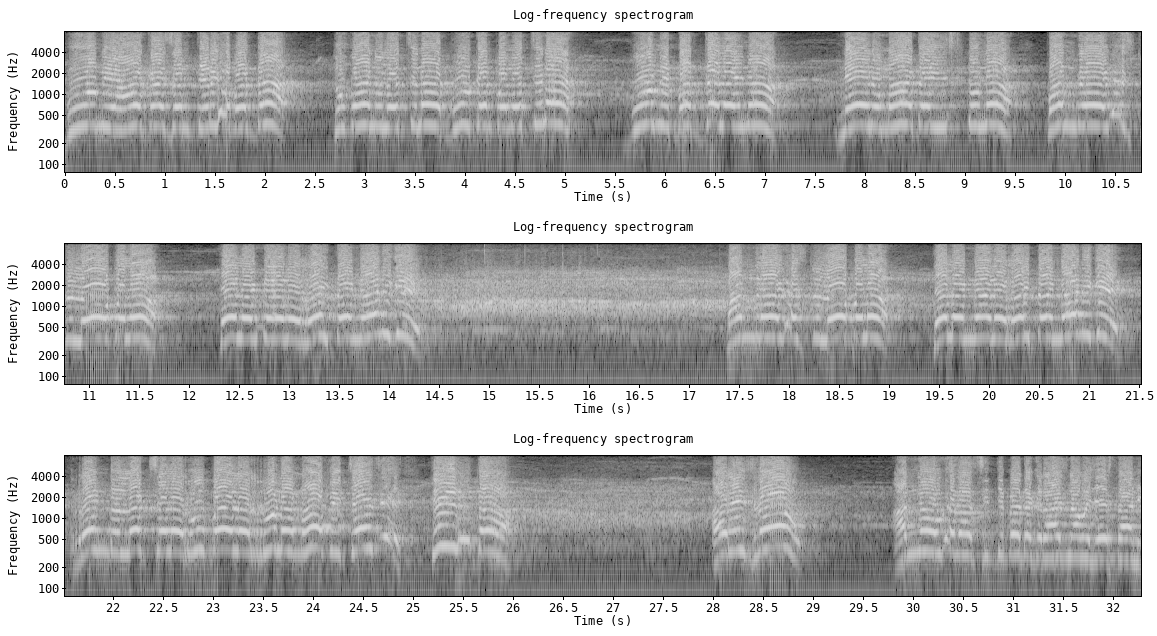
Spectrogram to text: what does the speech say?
భూమి ఆకాశం తిరగబడ్డ తుఫానులు వచ్చినా భూకంపం వచ్చినా భూమి బద్దలైనా నేను మాట ఇస్తున్న పంద్రాగస్టు లోపల తెలంగాణ రైతాంగానికి ఆగస్టు లోపల తెలంగాణ రైతాంగానికి రెండు లక్షల రూపాయల రుణమాఫీ చేసి తీరుతా. హరీష్ రావు అన్నావు కదా సిద్దిపేటకు రాజీనామా చేస్తా అని.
